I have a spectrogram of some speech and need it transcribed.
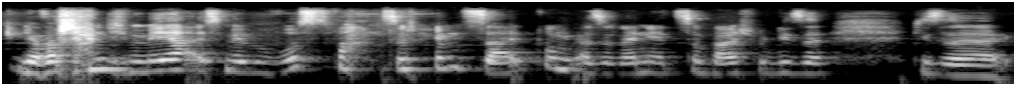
Ja, wahrscheinlich mehr, als mir bewusst war zu dem Zeitpunkt. Also wenn jetzt zum Beispiel diese, diese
